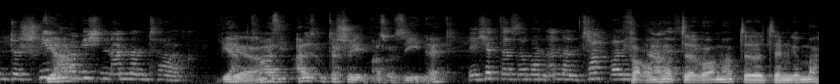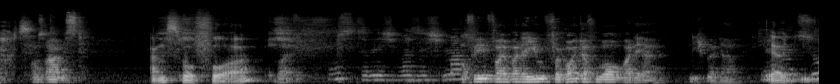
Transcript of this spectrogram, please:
unterschrieben habe ich einen anderen Tag. Wir haben Ja. quasi alles unterschrieben, also Sie, ne? Ich habe das aber einen anderen Tag, weil ich Warum habt ihr, warum habt ihr das denn gemacht? Aus Angst. Angst wovor? Ich wusste nicht, was ich mache. Auf jeden Fall war der Junge von heute auf morgen war der nicht mehr da. Ja, so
